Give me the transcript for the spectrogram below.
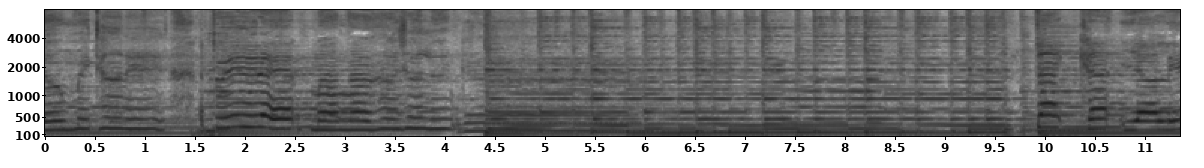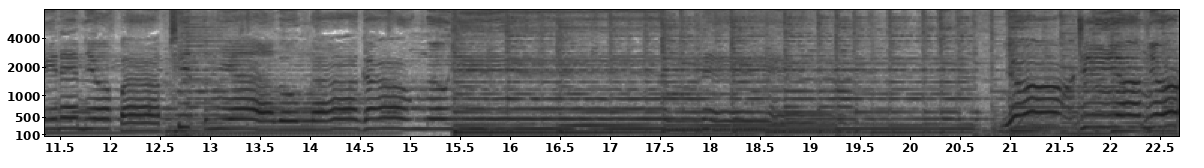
လုံးမိထားတဲ့အတွေ့တဲ့မှငါရွှဲလွင့်ကတိုက်ခတ်ရလေးနဲ့မျောပါဖြစ်သမျှကိုငါကောင်းငုံရင်နဲ့မျောချင်ရမျော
